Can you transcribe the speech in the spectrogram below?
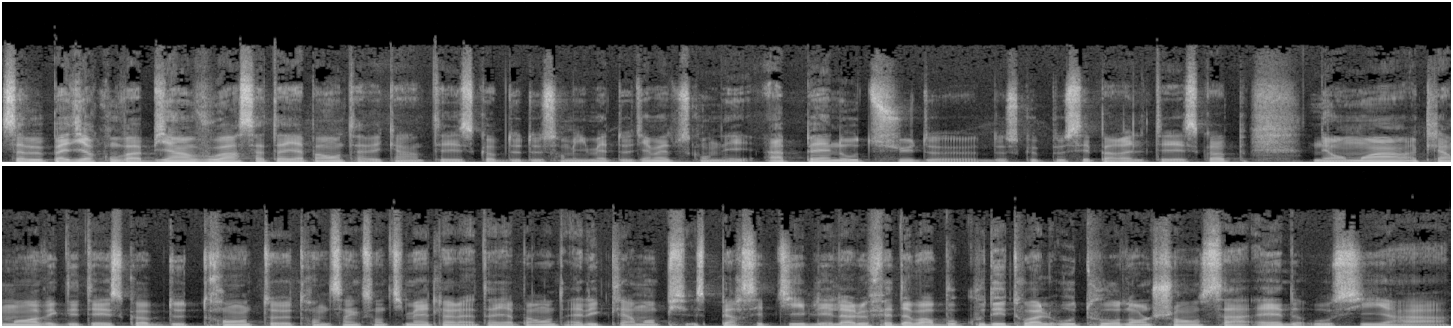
Ça ne veut pas dire qu'on va bien voir sa taille apparente avec un télescope de 200 mm de diamètre, parce qu'on est à peine au-dessus de, ce que peut séparer le télescope. Néanmoins, clairement, avec des télescopes de 30-35 cm, la taille apparente, elle est clairement perceptible. Et là, le fait d'avoir beaucoup d'étoiles autour dans le champ, ça aide aussi à,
